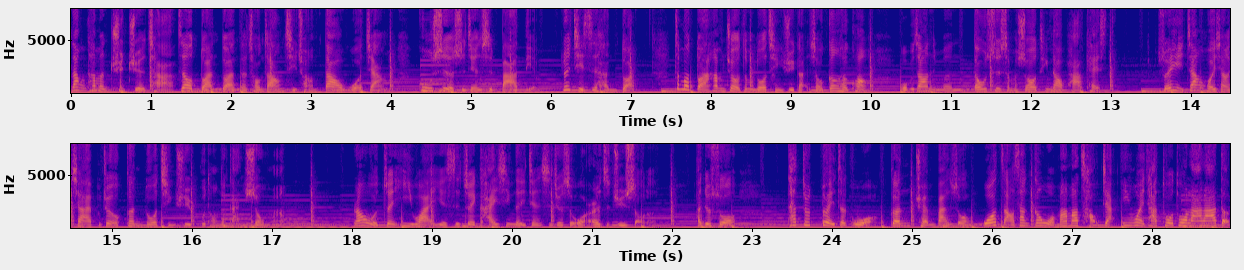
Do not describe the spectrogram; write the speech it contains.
让他们去觉察，只有短短的从早上起床到我讲故事的时间是八点，所以其实很短，这么短，他们就有这么多情绪感受，更何况。我不知道你们都是什么时候听到 podcast，所以这样回想下来，不就有更多情绪不同的感受吗？然后我最意外也是最开心的一件事，就是我儿子举手了，他就说，他就对着我跟全班说，我早上跟我妈妈吵架，因为她拖拖拉拉的。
